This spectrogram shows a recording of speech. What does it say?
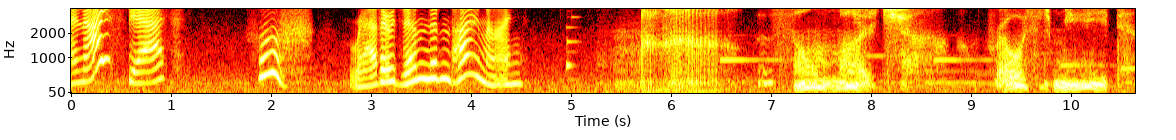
An ice bath? Whew. Rather them than Paimon. So much roast meat.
